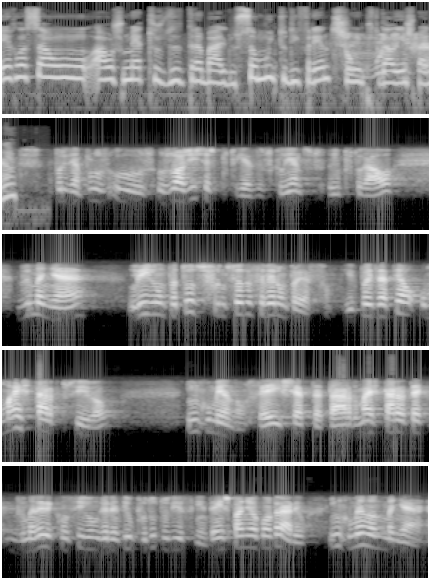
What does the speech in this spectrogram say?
Em relação aos métodos de trabalho, são muito diferentes são em Portugal e em Espanha? Por exemplo, os, os, os lojistas portugueses, os clientes em Portugal, de manhã ligam para todos os fornecedores a saber um preço. E depois, até o mais tarde possível, encomendam 6, 7 da tarde, mais tarde até de maneira que consigam garantir o produto no dia seguinte. Em Espanha é o contrário, encomendam de manhã.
